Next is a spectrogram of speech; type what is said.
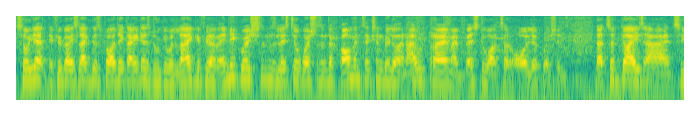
So yeah, if you guys like this project ideas, do give a like. If you have any questions, list your questions in the comment section below, and I would try my best to answer all your questions. That's it, guys, and see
